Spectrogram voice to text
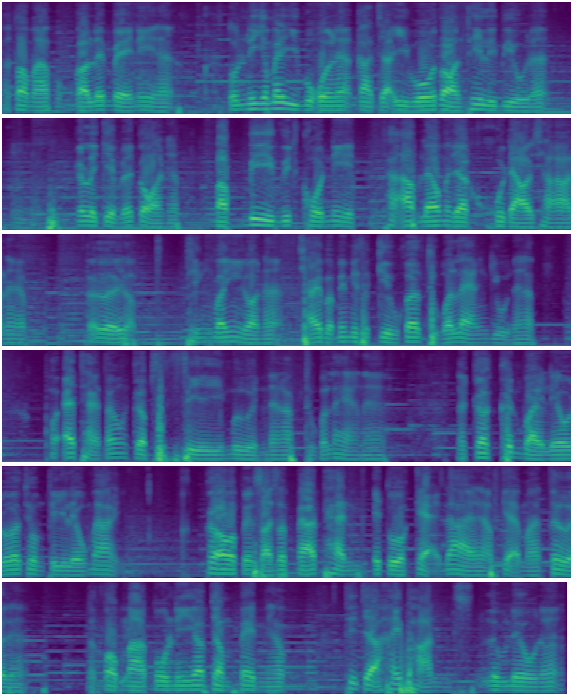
แล้วต่อมาผมก็เล่นเบนี่นะ ตัวนี้ยังไม่ได้อีโวนะกะจะอีโวตอนที่รีวิวนะก็เลยเก็บไว้ก่อนครับบับบี้วิดโคนี่ถ้าอัพแล้วมันจะคูลดาวช้านะครับก็เลยแบบทิ้งไว้อย่างก่อนนะใช้แบบไม่มีสกิลก็ถือว่าแรงอยู่นะครับเพราะแอตแทกต้องเกือบ4 0,000นะครับถือว่าแรงนะแล้วก็ขึ้นไหวเร็วแล้วก็โจมตีเร็วมาก ก็เอามาเป็นสายสเปรดแทนไอตัวแกะได้นะครับ แกะมาเตอร์นะแล้วต่อมาตัวนี้ครับจำเป็นครับที่จะให้ผ่านเร็วๆนะ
